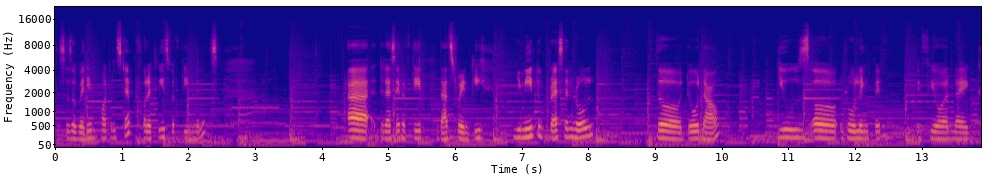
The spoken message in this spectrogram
This is a very important step for at least 15 minutes. Uh, did I say 15? That's 20. You need to press and roll the dough now. Use a rolling pin if you are like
